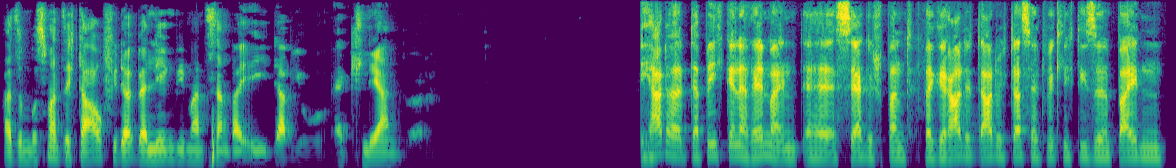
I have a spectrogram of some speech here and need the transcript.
Also muss man sich da auch wieder überlegen, wie man es dann bei EW erklären würde. Ja, da, da bin ich generell mal in, äh, sehr gespannt, weil gerade dadurch, dass halt wirklich diese beiden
